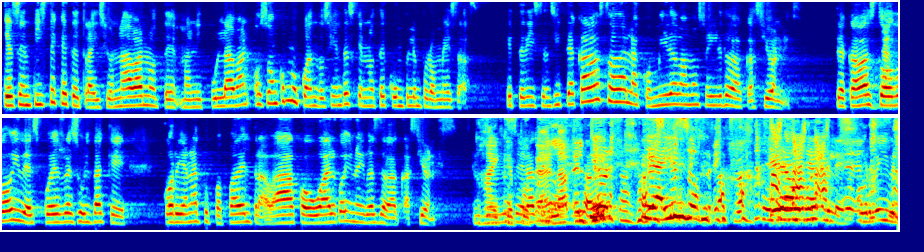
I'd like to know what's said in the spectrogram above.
que sentiste que te traicionaban o te manipulaban, o son como cuando sientes que no te cumplen promesas, que te dicen, si te acabas toda la comida vamos a ir de vacaciones. Te acabas todo y después resulta que corrían a tu papá del trabajo o algo y no ibas de vacaciones. Ay, qué Entonces poca. como, La- el peor- y ahí Sí. Era horrible, horrible.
